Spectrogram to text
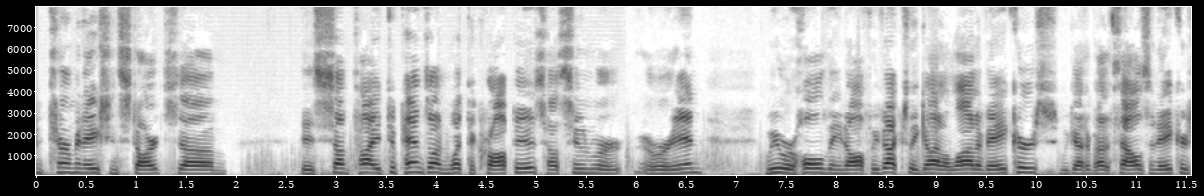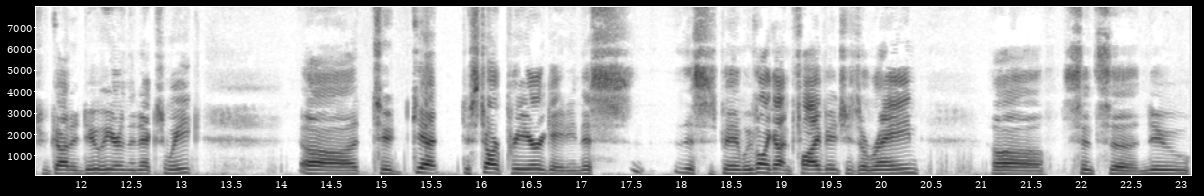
When termination starts. Um, is sometime it depends on what the crop is, how soon we're we're in. We were holding off. We've actually got a lot of acres. We got about a thousand acres we've got to do here in the next week uh, to get to start pre-irrigating. This this has been. We've only gotten five inches of rain uh, since the new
